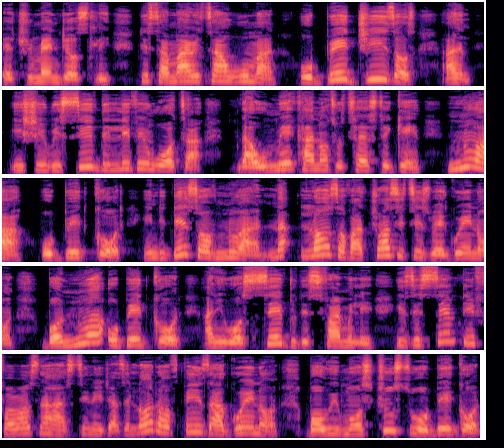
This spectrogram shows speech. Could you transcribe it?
eh, tremendously. The Samaritan woman obeyed Jesus and she received the living water that will make her not to test again. Noah obeyed God. In the days of Noah, lots of atrocities were going on, but Noah obeyed God and he was saved with his family. It's the same thing for us now as teenagers. A lot of things are going on, but we must choose to obey God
